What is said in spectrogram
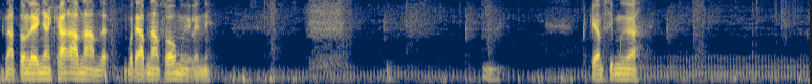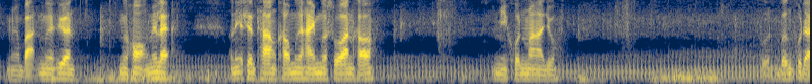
ขนาดตอนแรงยังคานอาบน้ำเลยบ่ได้อาบน้ำสองมือเลยนี่แกมสิเมือเมือบาทเมือเฮือน เมือห้องนี่แหละ อันนี้เส้นทางเขาเมือหายเมือสวนเขา มีคนมาอยู่ เบิ้งผู้ใด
